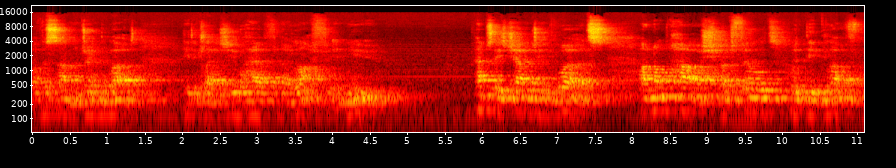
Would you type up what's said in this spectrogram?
of the Son and drink the blood, he declares, you will have no life in you. Perhaps these challenging words are not harsh but filled with deep love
